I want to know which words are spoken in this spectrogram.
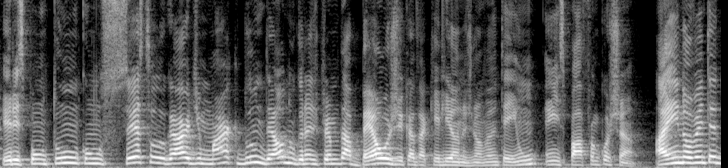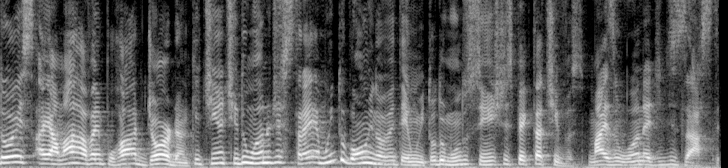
Eles pontuam com o sexto lugar de Mark Blundell no Grande Prêmio da Bélgica daquele ano de 91 em Spa-Francorchamps. Aí em 92 a Yamaha vai empurrar Jordan, que tinha tido um ano de estreia muito bom em 91 e todo mundo se enche de expectativas, mas o ano é de desastre.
